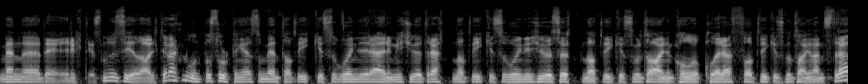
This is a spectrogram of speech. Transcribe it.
Men det er riktig som du sier, det har alltid vært noen på Stortinget som mente at vi ikke skulle gå inn i regjering i 2013, at vi ikke skulle gå inn i 2017, at vi ikke skulle ta inn KrF, at vi ikke skulle ta inn Venstre.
